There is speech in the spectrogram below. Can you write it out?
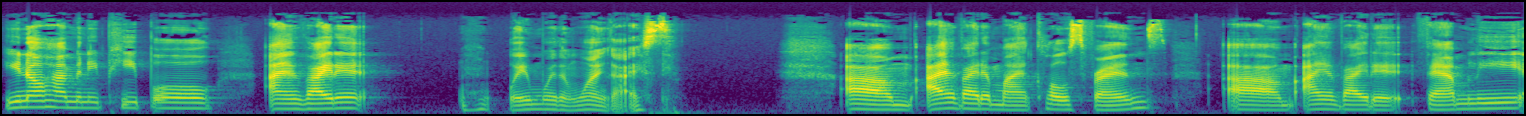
You know how many people I invited? Way more than one, guys. Um, I invited my close friends. Um, I invited family.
